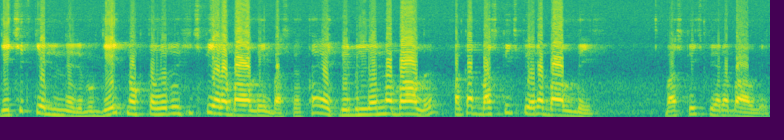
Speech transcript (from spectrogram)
Geçit gerilimleri, bu gate noktaları hiçbir yere bağlı değil başka. Evet birbirlerine bağlı fakat başka hiçbir yere bağlı değil. Başka hiçbir yere bağlı değil.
